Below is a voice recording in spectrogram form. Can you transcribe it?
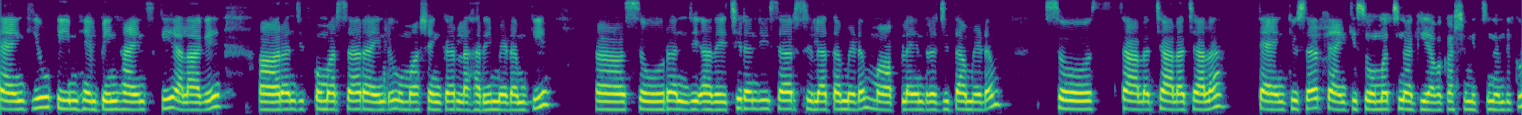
థ్యాంక్ యూ టీమ్ హెల్పింగ్ హ్యాండ్స్కి అలాగే Ranjith Kumar sir and Umashankar Lahari madam కి. సో రంజి అదే చిరంజీవి సార్ శ్రీలత మేడం మా అప్లైన్ రజిత మేడం. సో చాలా చాలా చాలా thank you sir. Thank you so much నాకు ఈ అవకాశం ఇచ్చినందుకు.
